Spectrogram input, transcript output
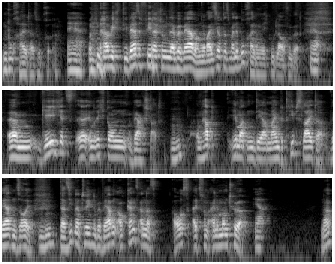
einen Buchhalter suche Ja. und da habe ich diverse Fehler schon in der Bewerbung, da weiß ich auch, dass meine Buchhaltung nicht gut laufen wird. Ja. Ähm, gehe ich jetzt äh, in Richtung Werkstatt und habe jemanden, der mein Betriebsleiter werden soll, da sieht natürlich eine Bewerbung auch ganz anders aus als von einem Monteur. Ja. Na?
